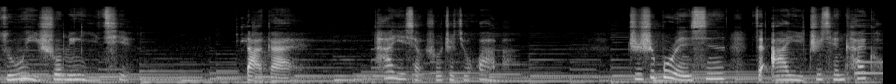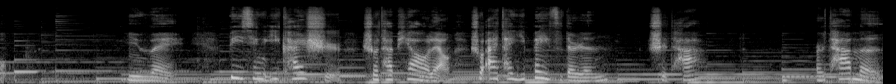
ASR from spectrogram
足以说明一切。大概，他也想说这句话吧。只是不忍心在阿义之前开口，因为毕竟一开始说她漂亮、说爱她一辈子的人是他，而他们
